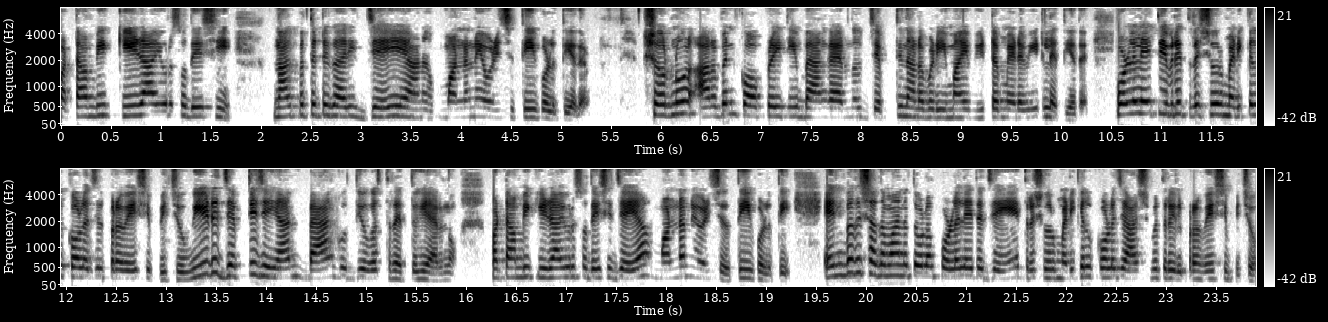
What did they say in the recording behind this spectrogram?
പട്ടാമ്പി കീഴായൂർ സ്വദേശി നാൽപ്പത്തെട്ടുകാരി ജയയാണ് മണ്ണെണ്ണയൊഴിച്ച് തീ കൊളുത്തിയത് ഷൊർണൂർ അർബൻ കോപ്പറേറ്റീവ് ബാങ്കായിരുന്നു ജപ്തി നടപടിയുമായി വീട്ടമ്മയുടെ വീട്ടിലെത്തിയത്. പൊള്ളലേറ്റ് ഇവരെ തൃശൂർ മെഡിക്കൽ കോളേജിൽ പ്രവേശിപ്പിച്ചു. വീട് ജപ്തി ചെയ്യാൻ ബാങ്ക് ഉദ്യോഗസ്ഥർ എത്തുകയായിരുന്നു. പട്ടാമ്പി കിഴായൂർ സ്വദേശി ജയ മണ്ണെണ്ണയൊഴിച്ച് തീ കൊളുത്തി. എൺപത് ശതമാനത്തോളം പൊള്ളലേറ്റ ജയയെ തൃശൂർ മെഡിക്കൽ കോളേജ് ആശുപത്രിയിൽ പ്രവേശിപ്പിച്ചു.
